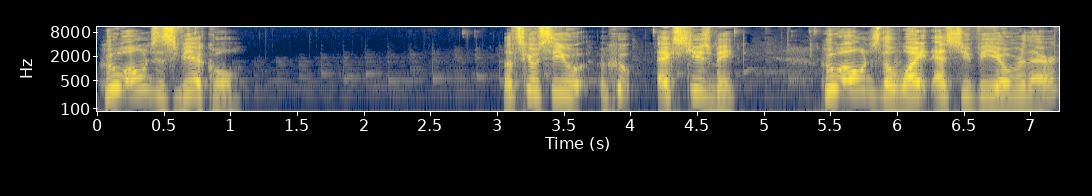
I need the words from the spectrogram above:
Who owns this vehicle? Let's go see who, who excuse me. Who owns the white SUV over there?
